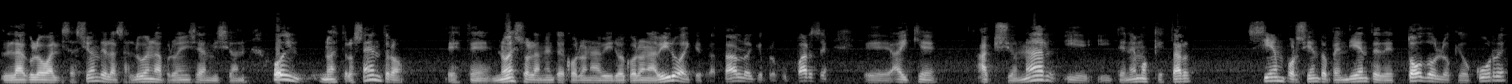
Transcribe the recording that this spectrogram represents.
la globalización de la salud en la provincia de Misiones. Hoy nuestro centro este, no es solamente el coronavirus. El coronavirus hay que tratarlo, hay que preocuparse, eh, hay que accionar y, tenemos que estar 100% pendientes de todo lo que ocurre,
